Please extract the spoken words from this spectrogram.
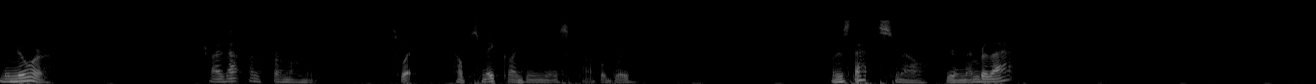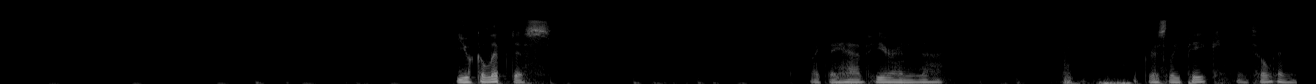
Manure. Try that one for a moment. It's what helps make gardenias, probably. What does that smell? Do you remember that? Eucalyptus, like they have here in uh, Grizzly Peak in Tilden.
